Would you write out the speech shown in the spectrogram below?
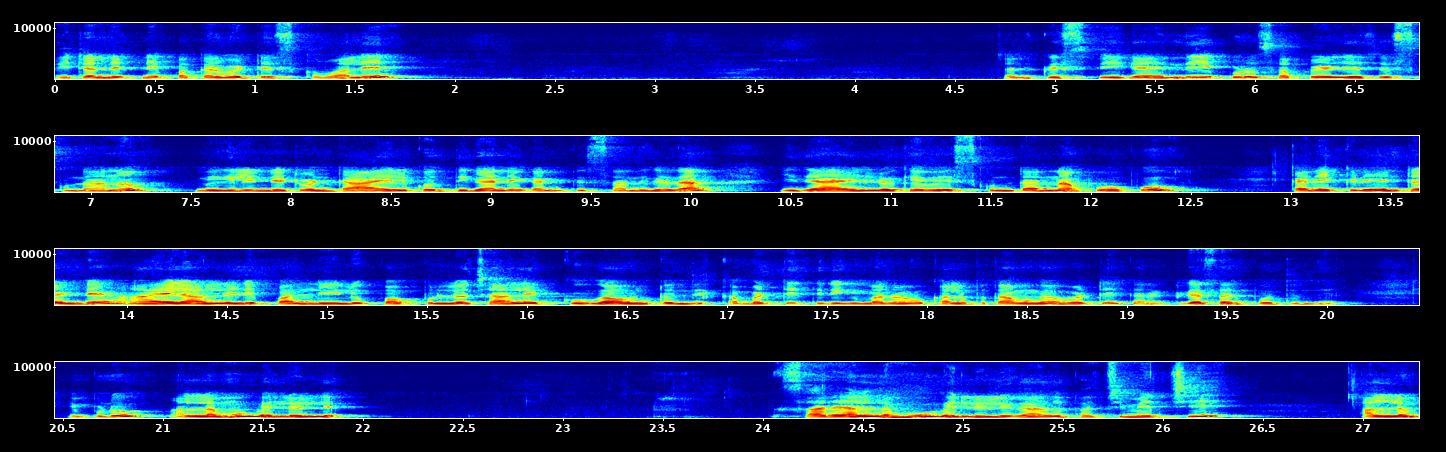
వీటన్నిటిని పక్కన పెట్టేసుకోవాలి. దాన్ని క్రిస్పీగా అయింది. ఇప్పుడు సపరేట్ చేసేసుకున్నాను. మిగిలినటువంటి ఆయిల్ కొద్దిగానే కనిపిస్తుంది కదా ఇదే ఆయిల్లోకి వేసుకుంటాను పోపు. కానీ ఇక్కడ ఏంటంటే ఆయిల్ ఆల్రెడీ పల్లీలు పప్పుల్లో చాలా ఎక్కువగా ఉంటుంది. కాబట్టి తిరిగి మనం కలుపుతాము కాబట్టి కరెక్ట్గా సరిపోతుంది. ఇప్పుడు అల్లము వెల్లుల్లి. సరే అల్లము వెల్లుల్లి కాదు పచ్చిమిర్చి అల్లం.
